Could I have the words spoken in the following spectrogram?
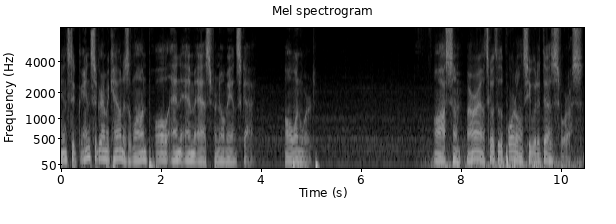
Insta Instagram account is ElanPaul NMS for No Man's Sky. All one word. Awesome. All right, let's go through the portal and see what it does for us.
